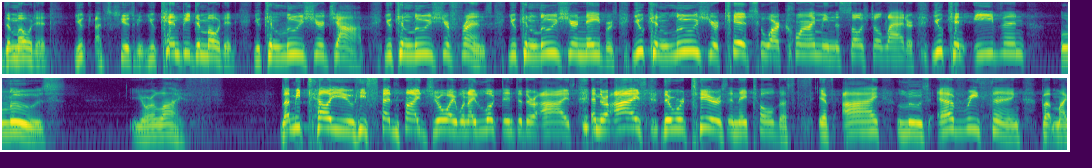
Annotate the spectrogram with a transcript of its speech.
demoted. You, uh, excuse me, you can be demoted. You can lose your job. You can lose your friends. You can lose your neighbors. You can lose your kids who are climbing the social ladder. You can even lose your life. Let me tell you, he said, my joy when I looked into their eyes. And their eyes, there were tears. And they told us, if I lose everything but my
